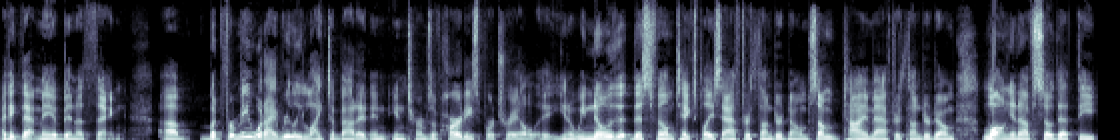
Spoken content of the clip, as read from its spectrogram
I think that may have been a thing. Uh, but for me, what I really liked about it in, in terms of Hardy's portrayal, eh, you know, we know that this film takes place after Thunderdome, sometime after Thunderdome, long enough so that the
